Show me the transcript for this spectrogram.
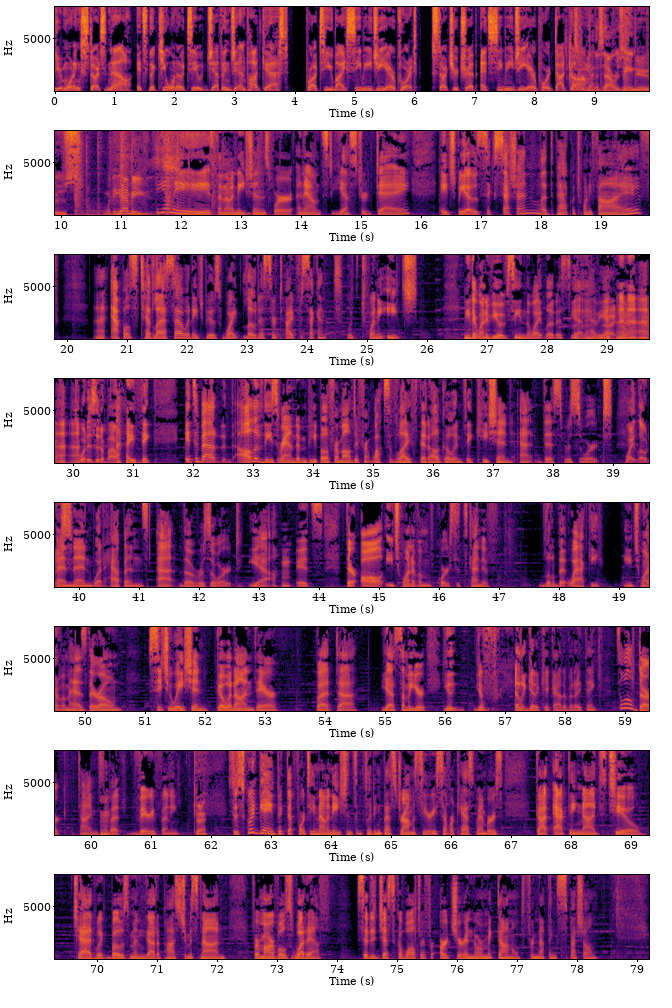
Your morning starts now. It's the Q102 Jeff and Jen podcast brought to you by CVG Airport. Start your trip at Let's CVGAirport.com. begin this hour's e news with the Emmys. The Emmys. The nominations were announced yesterday. HBO's Succession led the pack with 25. Uh, Apple's Ted Lasso and HBO's White Lotus are tied for second with 20 each. Neither one of you have seen The White Lotus yet, have you? No, no, no. What is it about? I think it's about all of these random people from all different walks of life that all go on vacation at this resort. White Lotus. And then what happens at the resort. Yeah. It's, they're all, each one of them, of course, it's kind of a little bit wacky. Each one of them has their own situation going on there. But, uh, yeah, some of your, you, you'll really get a kick out of it, I think. It's a little dark at times, hmm. but very funny. Okay. So Squid Game picked up 14 nominations, including Best Drama Series. Several cast members got acting nods too. Chadwick Boseman got a posthumous nod for Marvel's What If. So did Jessica Walter for Archer and Norm Macdonald for Nothing Special.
